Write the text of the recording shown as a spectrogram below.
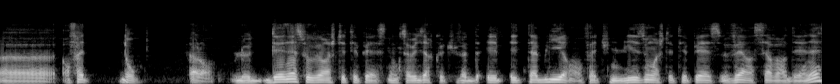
euh, en fait, donc, alors, le DNS over HTTPS. Donc, ça veut dire que tu vas é- établir en fait une liaison HTTPS vers un serveur DNS.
